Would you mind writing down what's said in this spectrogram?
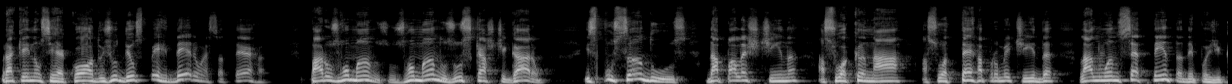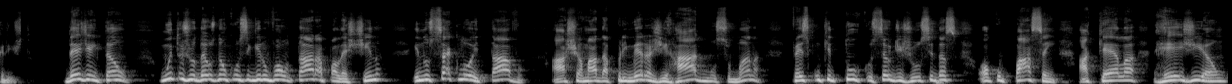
Para quem não se recorda, os judeus perderam essa terra para os romanos. Os romanos os castigaram, expulsando-os da Palestina, a sua Caná, a sua terra prometida, lá no ano 70 depois de Cristo. Desde então, muitos judeus não conseguiram voltar à Palestina e no século VIII a chamada primeira jihad muçulmana fez com que turcos seljúcidas ocupassem aquela região.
